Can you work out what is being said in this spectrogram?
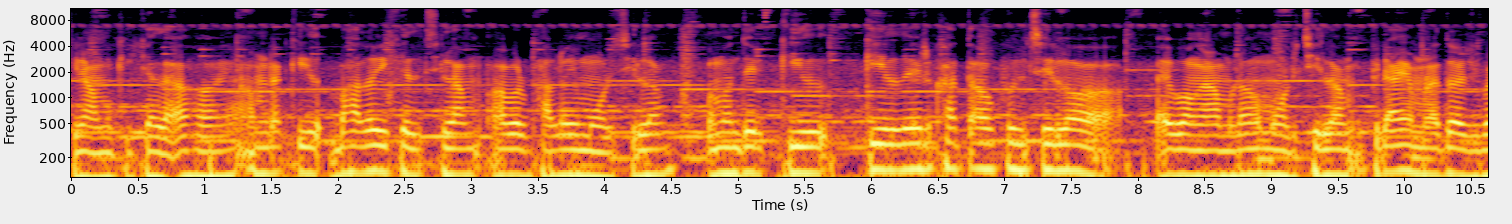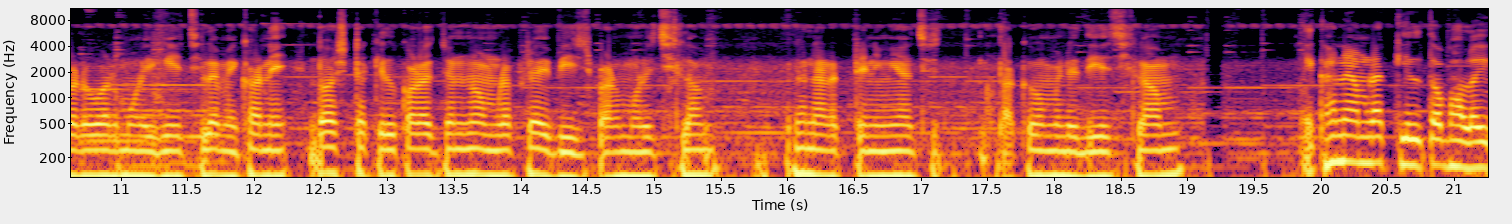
কিরম কি খেলা হয়। আমরা কি ভালোই খেলছিলাম, আবার ভালোই মরছিলাম। আমাদের কিল, কিলের খাতাও খুলছিল এবং আমরাও মরছিলাম। প্রায় আমরা দশ বারো বার মরে গিয়েছিলাম। এখানে দশটা কিল করার জন্য আমরা প্রায় বিশ বার মরেছিলাম। এখানে আরেকটা এনিমি আছে, তাকেও মেরে দিয়েছিলাম। এখানে আমরা কিল তো ভালোই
